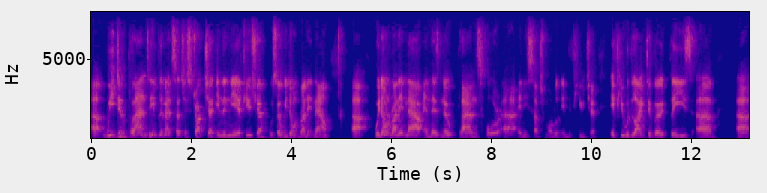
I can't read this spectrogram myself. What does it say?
Uh, we do plan to implement such a structure in the near future, so we don't run it now. Uh, we don't run it now, and there's no plans for uh, any such model in the future. If you would like to vote, please, um, uh,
